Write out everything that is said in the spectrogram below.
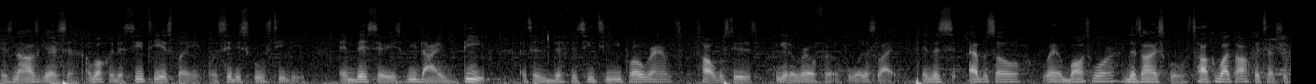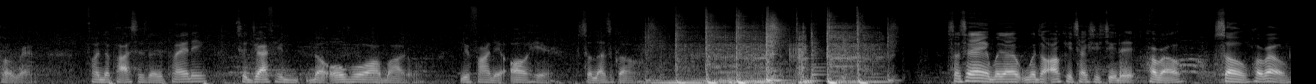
It's Niles Garrison, and welcome to CT Explained on City Schools TV. In this series, we dive deep into the different CTE programs, talk with students, and get a real feel for what it's like. In this episode, we're in Baltimore Design School, talk about the architecture program, from the process of the planning to drafting the overall model. You'll find it all here, so let's go. So today, with, with the architecture student, Harel. So, Harel,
